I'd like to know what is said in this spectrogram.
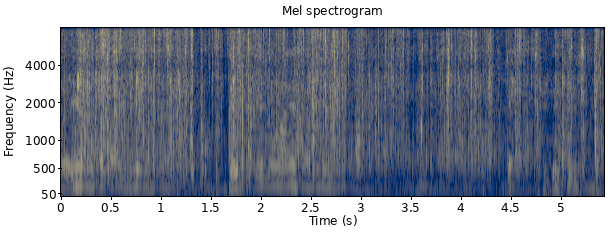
May yung pala yung ganyan lang. Pwede kayo nga yan, sabi nila.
